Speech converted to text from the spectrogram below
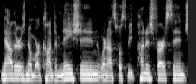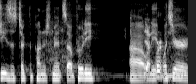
now there is no more condemnation. We're not supposed to be punished for our sin. Jesus took the punishment. So, Pooty, uh, Yeah, what do you, for- what's your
